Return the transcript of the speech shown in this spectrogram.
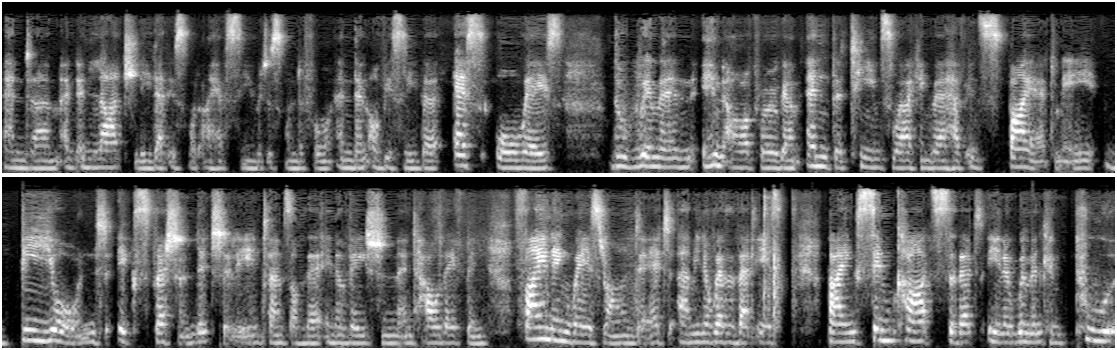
and, um, and and largely that is what I have seen, which is wonderful. And then obviously the as always, the women in our program and the teams working there have inspired me beyond expression, literally, in terms of their innovation and how they've been finding ways around it. Um, you know, whether that is buying SIM cards so that you know women can pool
